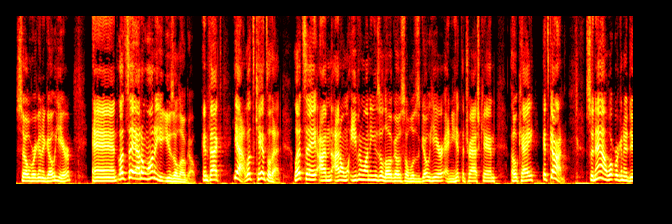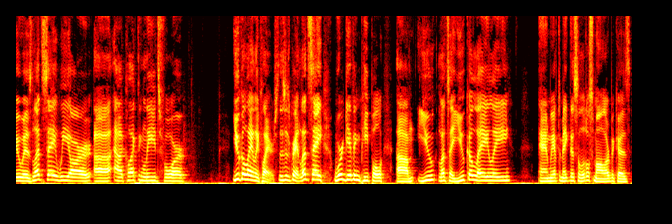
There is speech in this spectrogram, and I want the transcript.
So we're going to go here and let's say I don't want to use a logo. In fact, yeah, let's cancel that. Let's say I'm I don't even want to use a logo, so we'll just go here and you hit the trash can. Okay, it's gone. So now what we're gonna do is let's say we are uh, uh, collecting leads for ukulele players. This is great. Let's say we're giving people um, you let's say ukulele, and we have to make this a little smaller because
